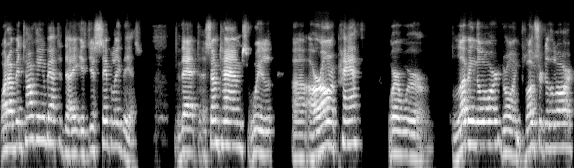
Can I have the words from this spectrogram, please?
what I've been talking about today is just simply this: that sometimes we uh, are on a path where we're loving the Lord, growing closer to the Lord,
